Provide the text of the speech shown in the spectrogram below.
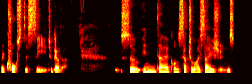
across the sea together. So in their conceptualizations,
